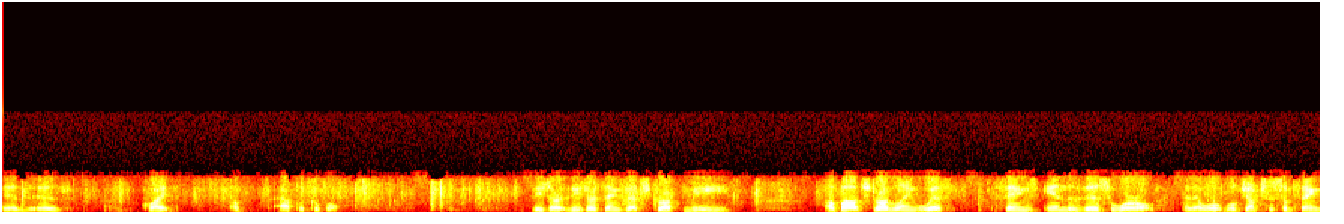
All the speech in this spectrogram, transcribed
is is quite applicable. These are these are things that struck me about struggling with things in this world, and then we'll we'll jump to some things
